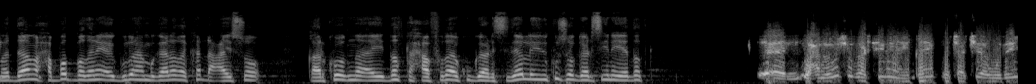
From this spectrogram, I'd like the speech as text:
maadaama xabad badani ay gudaha magaalada ka dhacayso qaarkoodna ay dadka xaafadaha ku gaadhay sidee laydinku soo gaadhsiinaya dadka? Waxaa nooga soo gaadhsiinayay qayb bajaajada waday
